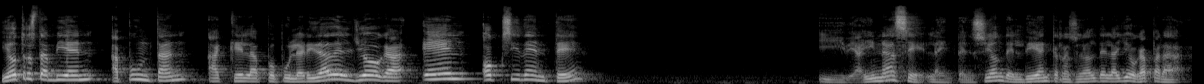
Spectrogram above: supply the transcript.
Y otros también apuntan a que la popularidad del yoga en Occidente, y de ahí nace la intención del Día Internacional de la Yoga para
